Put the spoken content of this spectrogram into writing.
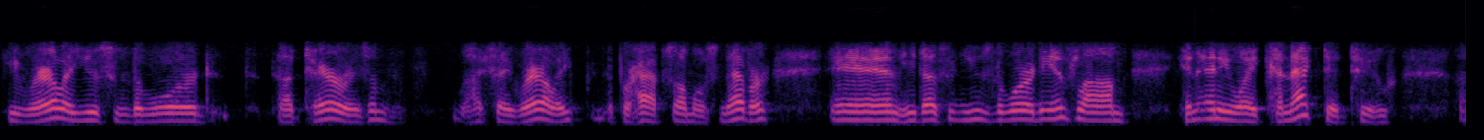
He rarely uses the word uh, terrorism. I say rarely, perhaps almost never, and he doesn't use the word Islam in any way connected to uh,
